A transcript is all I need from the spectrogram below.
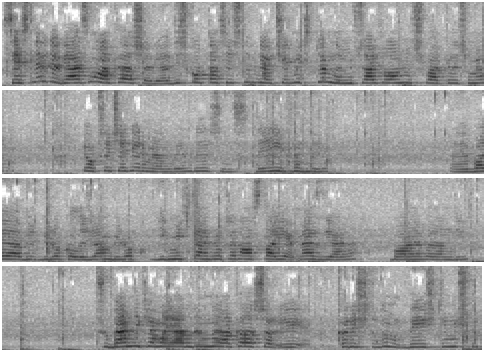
Sesli video gelsin mi arkadaşlar ya? Discord'dan sesli video çekmek istiyorum da müsait olan hiçbir arkadaşım yok. Yoksa çekerim yani benim bilirsiniz. Deliyim ben deli. Ee, bayağı bir blok alacağım. Blok 22 tane blok zaten asla yetmezdi yani. Bahane falan değil. Şu bendeki ayarlarını arkadaşlar e, karıştırdım, değiştirmiştim.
